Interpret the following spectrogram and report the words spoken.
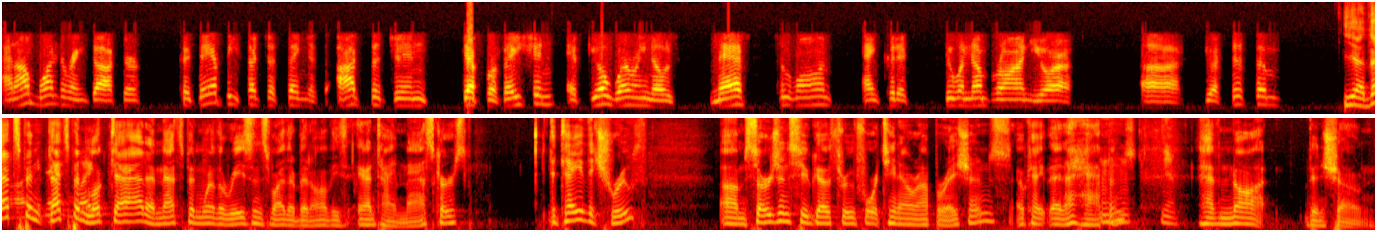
and I'm wondering, doctor, could there be such a thing as oxygen deprivation if you're wearing those masks too long, and could it do a number on your uh, your system? Yeah, that's Uh, been that's been way? looked at, and that's been one of the reasons why there've been all these anti-maskers. To tell you the truth, um, surgeons who go through 14-hour operations, okay, that, that happens, Yeah. have not been shown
